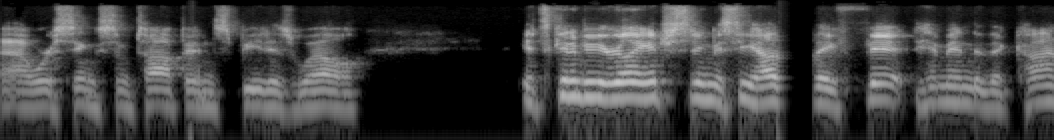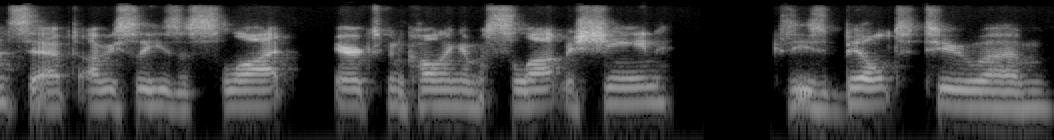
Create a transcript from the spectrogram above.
uh, we're seeing some top end speed as well. It's going to be really interesting to see how they fit him into the concept. Obviously, he's a slot. Eric's been calling him a slot machine because he's built to, um,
